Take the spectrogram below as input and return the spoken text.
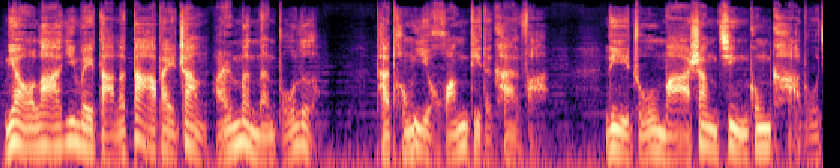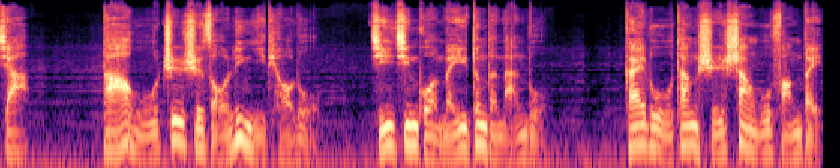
缪拉因为打了大败仗而闷闷不乐。”他同意皇帝的看法，力主马上进攻卡卢加。达武支持走另一条路，即经过梅登的南路。该路当时尚无防备，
